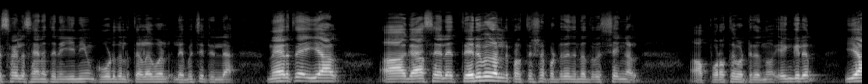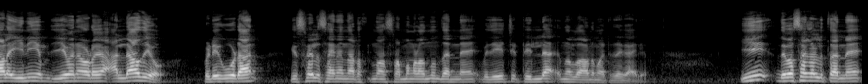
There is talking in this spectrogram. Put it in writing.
ഇസ്രായേൽ സൈന്യത്തിന് ഇനിയും കൂടുതൽ തെളിവുകൾ ലഭിച്ചിട്ടില്ല. നേരത്തെ ഇയാൾ ഗാസയിലെ തെരുവുകളിൽ പ്രത്യക്ഷപ്പെട്ടിരുന്നതിന്റെ ദൃശ്യങ്ങൾ ആ, പുറത്തുവിട്ടിരുന്നു. എങ്കിലും ഇയാളെ ഇനിയും ജീവനോടെ അല്ലാതെയോ പിടികൂടാൻ ഇസ്രയേൽ സൈന്യം നടത്തുന്ന ശ്രമങ്ങളൊന്നും തന്നെ വിജയിച്ചിട്ടില്ല എന്നുള്ളതാണ് മറ്റൊരു കാര്യം. ഈ ദിവസങ്ങളിൽ തന്നെ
